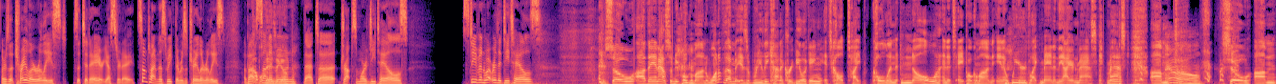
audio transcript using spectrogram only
there's a trailer released. Was it today or yesterday? Sometime this week there was a trailer released about Sun and days ago. Moon that uh dropped some more details. Steven, what were the details? So uh, they announced some new Pokemon. One of them is really kind of creepy looking. It's called Type colon Null, and it's a Pokemon in a weird like Man in the Iron Mask mask. Um, Oh, so um,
